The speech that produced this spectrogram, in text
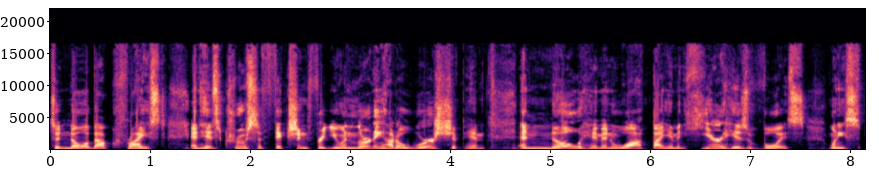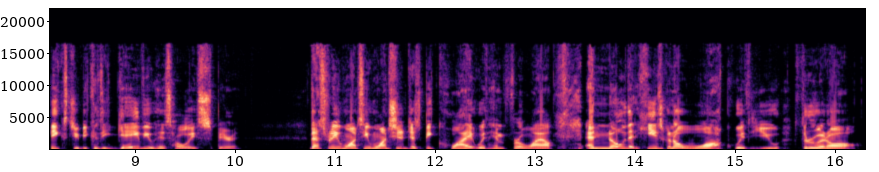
to know about Christ and His crucifixion for you and learning how to worship Him and know Him and walk by Him and hear His voice when He speaks to you because He gave you His Holy Spirit. That's what He wants. He wants you to just be quiet with Him for a while and know that He's going to walk with you through it all.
